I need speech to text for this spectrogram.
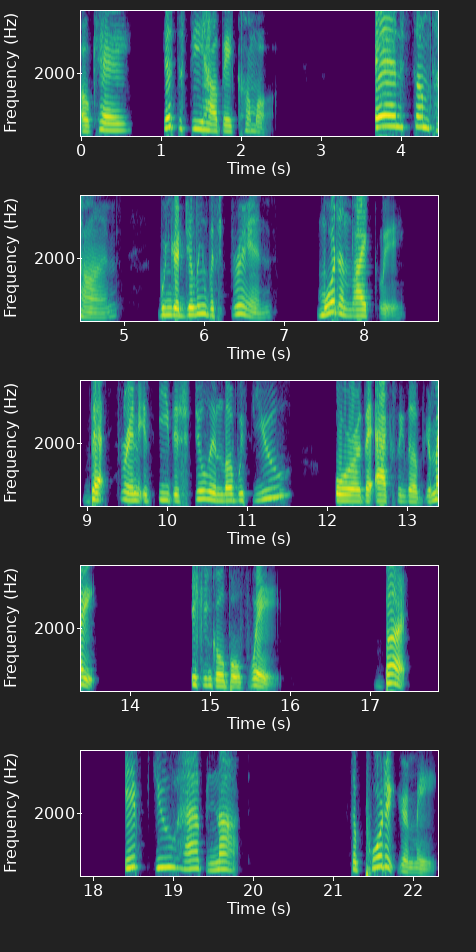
okay? Just to see how they come off. And sometimes when you're dealing with friends, more than likely that friend is either still in love with you or they actually love your mate. It can go both ways. But if you have not supported your mate,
